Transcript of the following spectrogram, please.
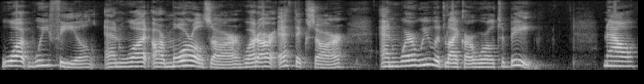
what we feel and what our morals are, what our ethics are, and where we would like our world to be. Now,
